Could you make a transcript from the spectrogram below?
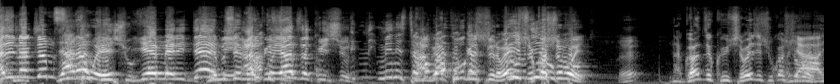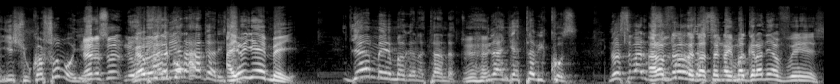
ari na james. Nawe. yemera ideni ariko yanze kwishyura. Minisitiri ntabwo agomba yanze kuvuga kwishyura. we yishyura uko ashoboye. Eh? ntabwo yanze kwishyura. We yishyura uko ashoboye. Yishyura uko ashoboye. Yavuze ko ayo yemeye. Yemeye magana atandatu. Birangiye atabikoze. Aravuga ngo azatanga ayo magana ane yavuye heza.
